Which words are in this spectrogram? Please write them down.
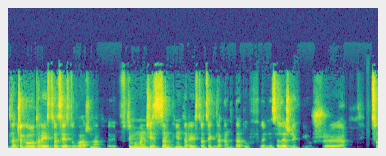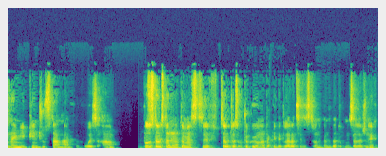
Dlaczego ta rejestracja jest tu ważna? W tym momencie jest zamknięta rejestracja dla kandydatów niezależnych już e, w co najmniej pięciu stanach w USA. Pozostałe stany natomiast cały czas oczekują na takie deklaracje ze strony kandydatów niezależnych.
